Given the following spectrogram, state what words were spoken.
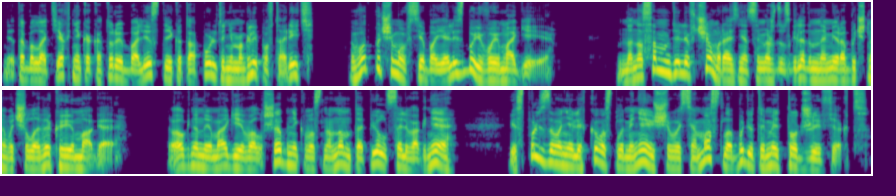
Это была техника, которую баллисты и катапульты не могли повторить, вот почему все боялись боевой магии. Но на самом деле в чем разница между взглядом на мир обычного человека и мага? Огненной магией волшебник в основном топил цель в огне, использование легко воспламеняющегося масла будет иметь тот же эффект.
